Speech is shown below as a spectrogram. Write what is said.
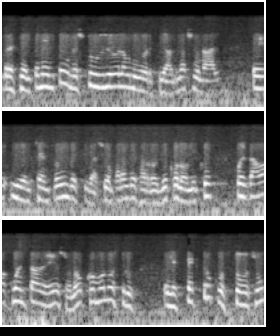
recientemente un estudio de la Universidad Nacional eh, y del Centro de Investigación para el Desarrollo Económico, pues daba cuenta de eso, ¿no? Cómo nuestro, el espectro costoso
